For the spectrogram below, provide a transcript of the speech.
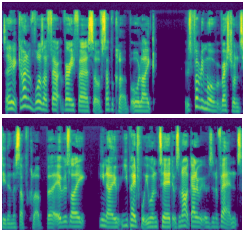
So it kind of was our very first sort of supper club, or like it was probably more restauranty than a supper club, but it was like you know you paid for what you wanted. It was an art gallery. It was an event.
